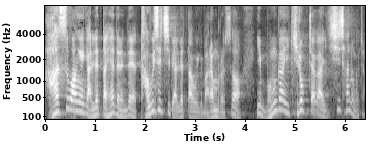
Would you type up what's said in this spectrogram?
아하스 왕에게 알렸다 해야 되는데 다윗의 집에 알렸다고 말함으로써 이 뭔가 이 기록자가 시사하는 거죠.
